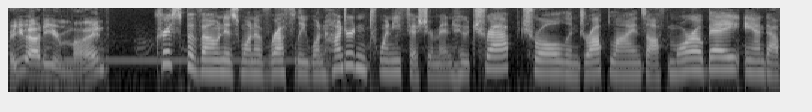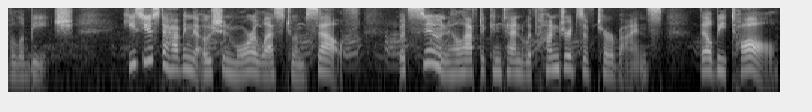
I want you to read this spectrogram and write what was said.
Are you out of your mind? Chris Pavone is one of roughly 120 fishermen who trap, troll, and drop lines off Morro Bay and Avila Beach. He's used to having the ocean more or less to himself, but soon he'll have to contend with hundreds of turbines. They'll be tall,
